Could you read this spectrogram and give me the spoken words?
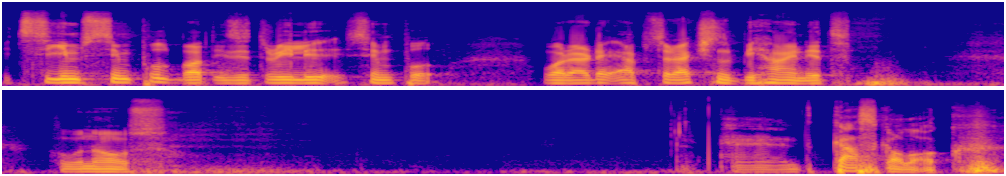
It seems simple, but is it really simple? What are the abstractions behind it? Who knows? And Cascalog.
